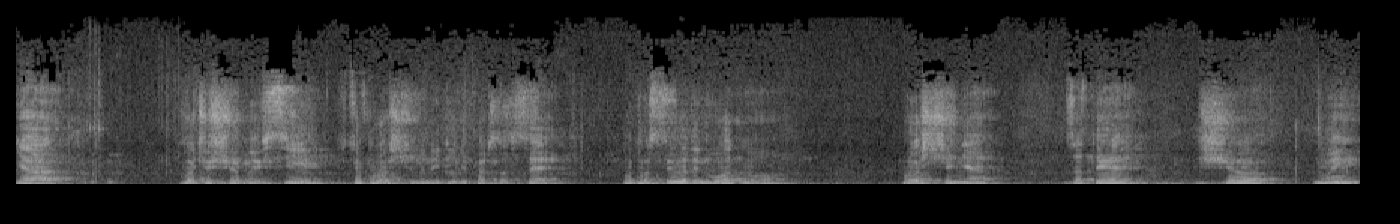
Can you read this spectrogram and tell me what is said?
Я хочу, щоб ми всі в цю прощену неділю, перш за все, попросили один в одного прощення за те, що ми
